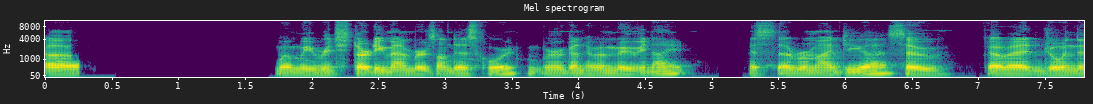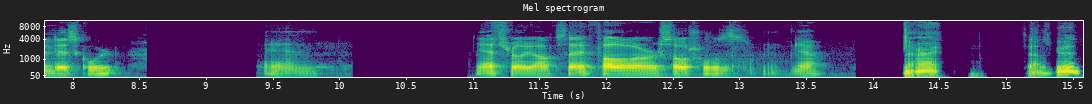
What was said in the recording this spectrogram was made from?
uh, when we reach thirty members on Discord, we're gonna have a movie night. Just to remind you guys, so go ahead and join the Discord. And yeah, that's really all to say. Follow our socials. Yeah. All right. Sounds good.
